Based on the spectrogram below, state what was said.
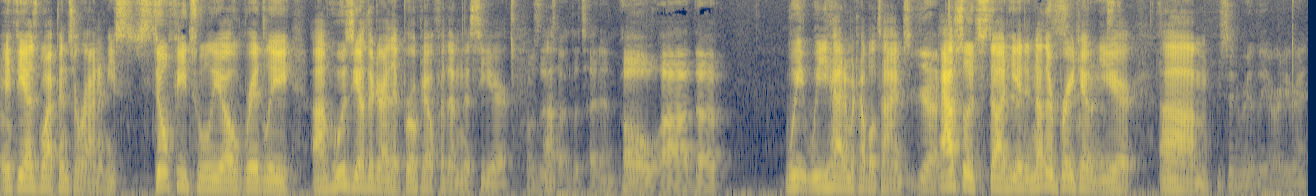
If he has weapons around him, he still feeds Julio Ridley. Um, who was the other guy that broke out for them this year? What was the, ti- the tight end? Oh, uh, the We we had him a couple times. Yeah. absolute stud. He had another breakout fast. year. Um, You said Ridley already, right?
